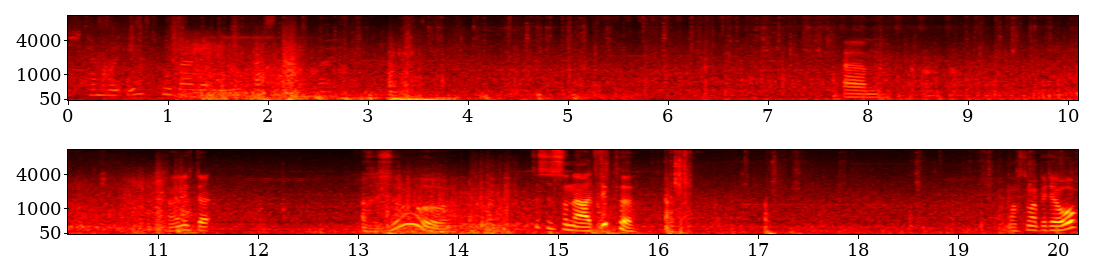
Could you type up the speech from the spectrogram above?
Ich kann wohl erst rüber, wenn genug Wasser einläuft. Ähm. Kann ich da. Ach so. Das ist so eine Art Wippe. Machst du mal bitte hoch.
